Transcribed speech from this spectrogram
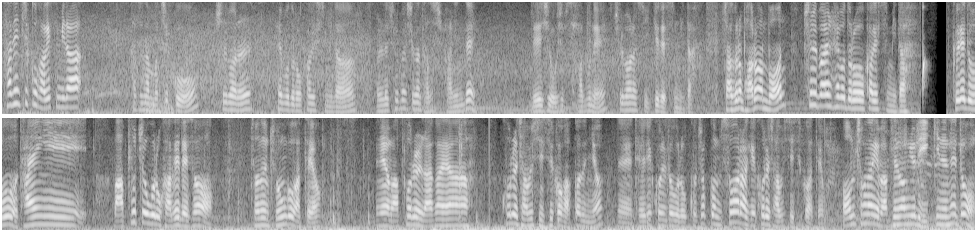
사진 찍고 가겠습니다. 사진 한번 찍고 출발을 해보도록 하겠습니다. 원래 출발 시간 5시 반인데 4시 54분에 출발할 수 있게 됐습니다. 자, 그럼 바로 한번 출발해 보도록 하겠습니다. 그래도 다행히 마포 쪽으로 가게 돼서 저는 좋은 것 같아요. 왜냐면 마포를 나가야 콜을 잡을 수 있을 것 같거든요. 네, 대리콜도 그렇고 조금 수월하게 콜을 잡을 수 있을 것 같아요. 엄청나게 막힐 확률이 있기는 해도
